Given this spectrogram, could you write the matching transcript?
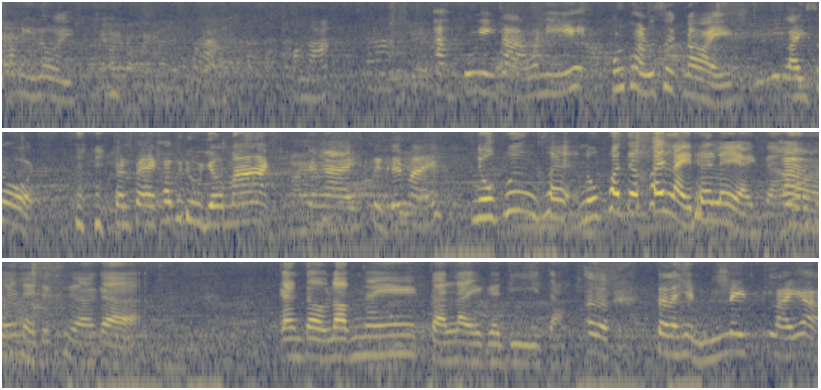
เท่านี้เลยค่ะพร้อมนะอะคุณอิงจ๋าวันนี้พูดความรู้สึกหน่อยไลฟ์สดแฟนๆเข้าไปดูเยอะมาก ยังไงตื่นเต้นไหมหนูเพิ่งเคยหนูพอจะเคยไหลเธอแหลกจ้ะอ่าบ่เคยไหลจะเถื่อกะการตอบรับในการไหลก็ดีจ้ะเออ แต่เราเห็นในไลฟ์อะ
